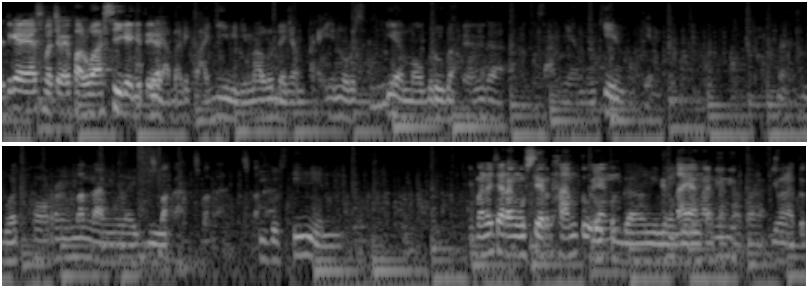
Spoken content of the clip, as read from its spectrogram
Jadi kayak semacam evaluasi kayak gitu ya? Ya balik lagi minimal lu udah nyampein urusan dia mau berubah atau enggak. Misalnya mungkin mungkin. Nah buat orang sepakat, yang lagi sepakat, sepakat, sepakat. digostingin. Gimana cara ngusir hantu yang pegang ini ini? Gimana tuh?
